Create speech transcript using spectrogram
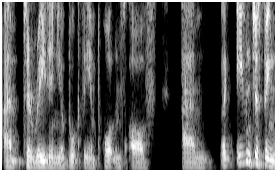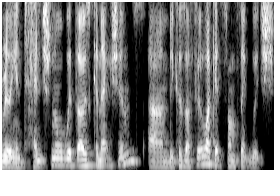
um, to read in your book the importance of um, like even just being really intentional with those connections, um, because I feel like it's something which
